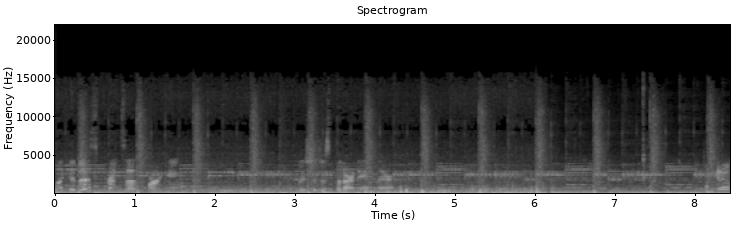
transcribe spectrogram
Look at this princess parking. We should just put our name there. Okay.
